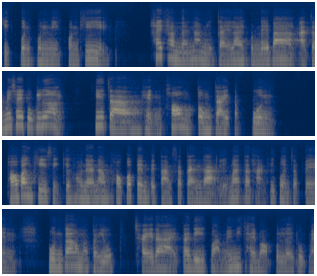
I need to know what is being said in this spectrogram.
กิจควรคุณมีคนที่ให้คำแนะนำหรือไกด์ไลน์คุณได้บ้าง อาจจะไม่ใช่ทุกเรื่องที่จะเห็นข้องตรงใจกับคุณ เพราะบางทีสิ่งที่เขาแนะนำเขาก็เป็นไปตามสแตนดาร์ดหรือมาตรฐานที่ควรจะเป็น คุณก็เอามาประยุกต์ใช้ได้ แต่ดีกว่าไม่มีใครบอกคุณเลยถูกไหม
